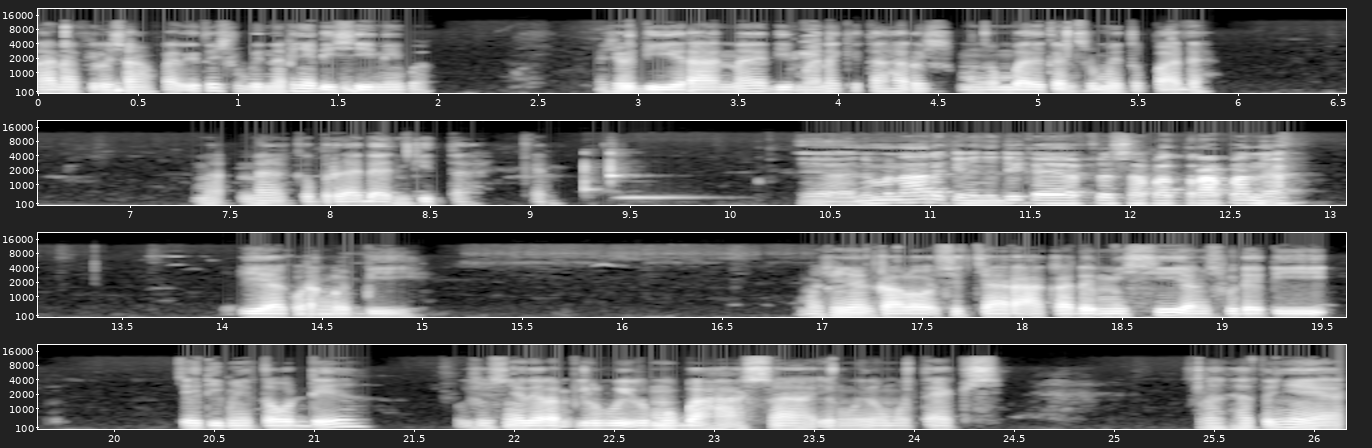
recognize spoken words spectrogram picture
Karena filsafat itu sebenarnya di sini, Bang. Maksudnya di ranah di mana kita harus mengembalikan semua itu pada makna keberadaan kita, kan? Ya, ini menarik ini. Jadi kayak filsafat terapan ya. Iya, kurang lebih. Maksudnya kalau secara akademisi yang sudah di jadi metode khususnya dalam ilmu-ilmu bahasa, ilmu-ilmu teks. Salah satunya ya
